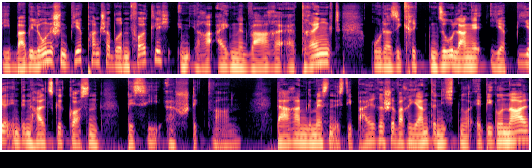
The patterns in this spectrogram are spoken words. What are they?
die babylonischen Bierpanscher wurden folglich in ihrer eigenen Ware ertränkt oder sie kriegten so lange ihr Bier in den Hals gegossen, bis sie erstickt waren. Daran gemessen ist die bayerische Variante nicht nur epigonal,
